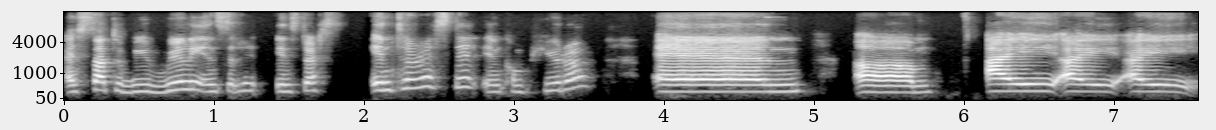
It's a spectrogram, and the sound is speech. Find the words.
I start to be really interest, interested in computer. And um, I, I, I,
